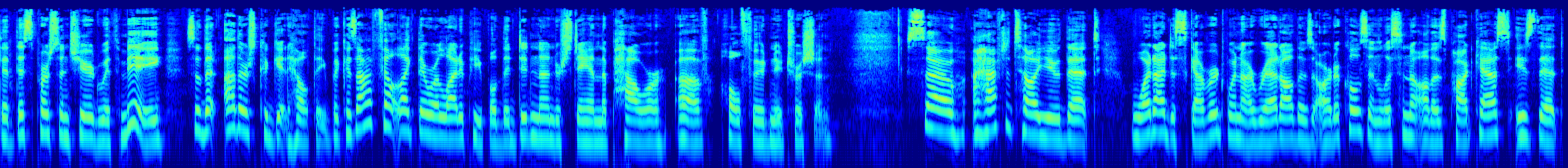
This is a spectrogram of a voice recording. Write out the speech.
that this person shared with me so that others could get healthy because I felt like there were a lot of people that didn't understand the power of whole food nutrition. So I have to tell you that what I discovered when I read all those articles and listened to all those podcasts is that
